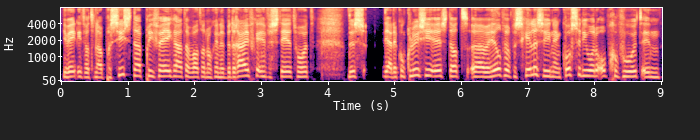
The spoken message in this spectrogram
Je weet niet wat er nou precies naar privé gaat en wat er nog in het bedrijf geïnvesteerd wordt. Dus ja, de conclusie is dat eh, we heel veel verschillen zien in kosten die worden opgevoerd, in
